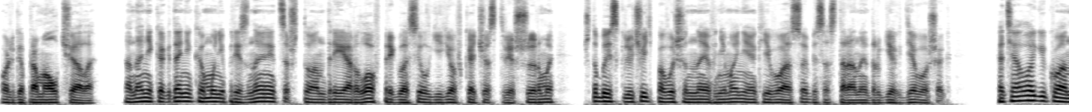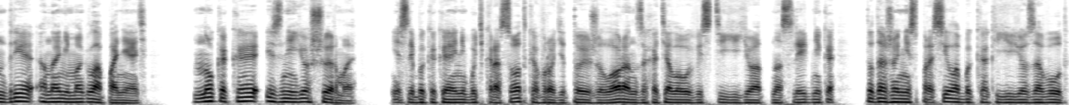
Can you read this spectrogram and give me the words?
Ольга промолчала. Она никогда никому не признается, что Андрей Орлов пригласил ее в качестве ширмы, чтобы исключить повышенное внимание к его особе со стороны других девушек. Хотя логику Андрея она не могла понять. Но какая из нее ширма? Если бы какая-нибудь красотка, вроде той же Лорен, захотела увести ее от наследника, то даже не спросила бы, как ее зовут.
